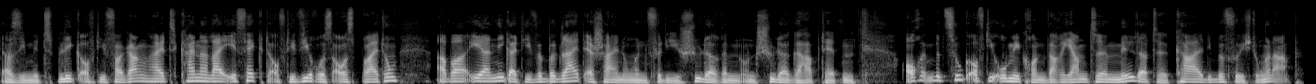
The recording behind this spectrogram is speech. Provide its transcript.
da sie mit Blick auf die Vergangenheit keinerlei Effekt auf die Virusausbreitung, aber eher negative Begleiterscheinungen für die Schülerinnen und Schüler gehabt hätten. Auch in Bezug auf die Omikron-Variante milderte Kahl die Befürchtungen ab.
